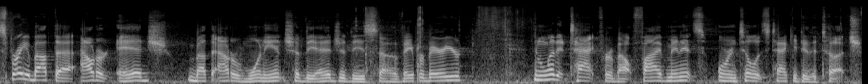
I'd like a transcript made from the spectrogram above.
spray about the outer edge, about the outer one inch of the edge of this uh, vapor barrier, and let it tack for about five minutes or until it's tacky to the touch.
